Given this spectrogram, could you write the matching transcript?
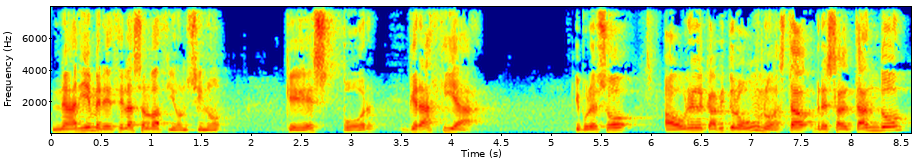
Nadie merece la salvación, sino que es por gracia. Y por eso, ahora en el capítulo 1, está resaltando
